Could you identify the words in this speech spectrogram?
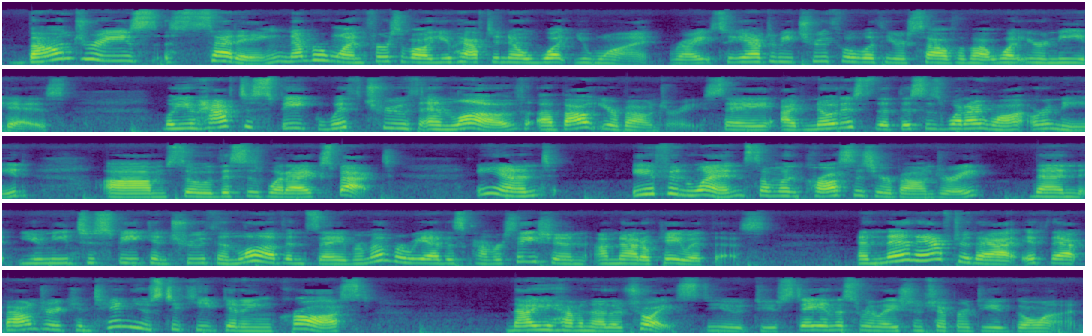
boundaries setting number one, first of all, you have to know what you want, right? So, you have to be truthful with yourself about what your need is. But you have to speak with truth and love about your boundary. Say, I've noticed that this is what I want or need, um, so this is what I expect. And if and when someone crosses your boundary, then you need to speak in truth and love and say, Remember, we had this conversation. I'm not okay with this. And then after that, if that boundary continues to keep getting crossed, now you have another choice. Do you do you stay in this relationship or do you go on?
